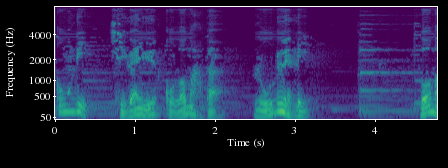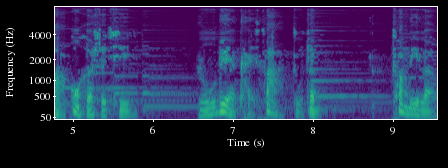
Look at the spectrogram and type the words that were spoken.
公历起源于古罗马的儒略历。罗马共和时期，儒略凯撒主政，创立了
